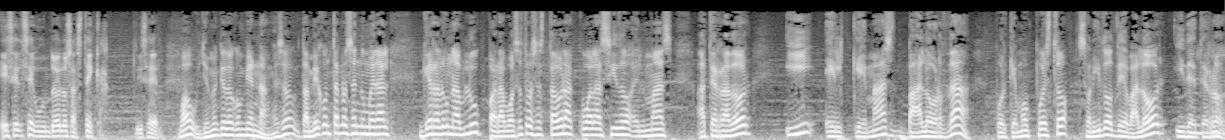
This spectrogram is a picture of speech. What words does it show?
es el segundo de los azteca, dice él. Wow, yo me quedo con Vietnam. Eso también contarnos el numeral Guerra Luna Blue para vosotros hasta ahora cuál ha sido el más aterrador y el que más valor da, porque hemos puesto sonido de valor y de terror.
